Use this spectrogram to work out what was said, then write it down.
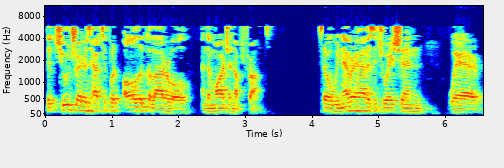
the two traders have to put all the collateral and the margin up front. So we never have a situation where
